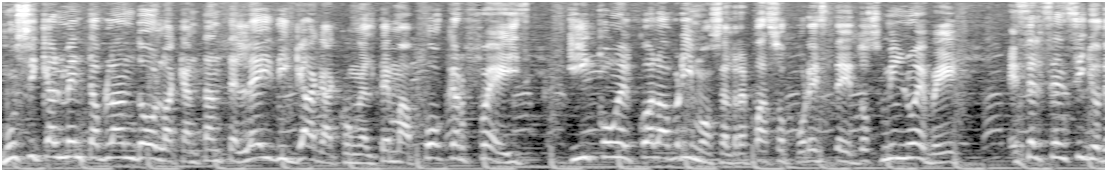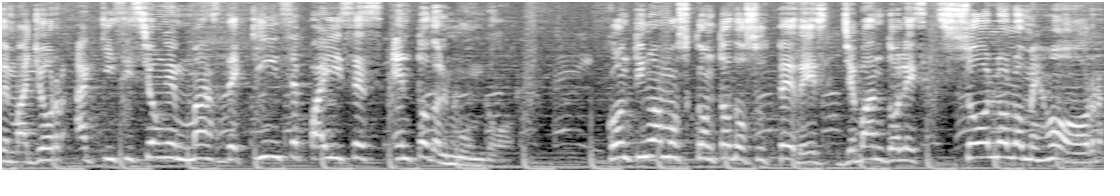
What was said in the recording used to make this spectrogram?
Musicalmente hablando, la cantante Lady Gaga con el tema Poker Face y con el cual abrimos el repaso por este 2009 es el sencillo de mayor adquisición en más de 15 países en todo el mundo. Continuamos con todos ustedes llevándoles solo lo mejor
